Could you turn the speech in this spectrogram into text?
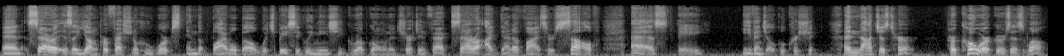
And Sarah is a young professional who works in the Bible Belt, which basically means she grew up going to church. In fact, Sarah identifies herself as a evangelical Christian. And not just her, her coworkers as well.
